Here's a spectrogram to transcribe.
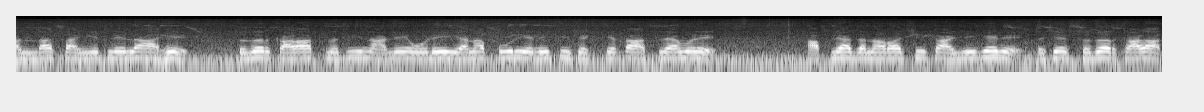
अंदाज सांगितलेला आहे. सदर काळात नदी नाले ओढे यांना पूर येण्याची शक्यता असल्यामुळे आपल्या जनावरांची काळजी घेणे तसेच सदर काळात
